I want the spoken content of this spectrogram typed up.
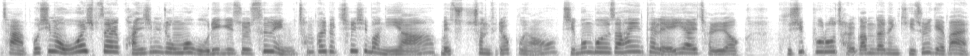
자 보시면 5월 14일 관심 종목 우리기술 스윙 1870원 이하 매수 추천 드렸고요. 지분 보유사 하인텔 AI 전력 90% 절감 가능 기술 개발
